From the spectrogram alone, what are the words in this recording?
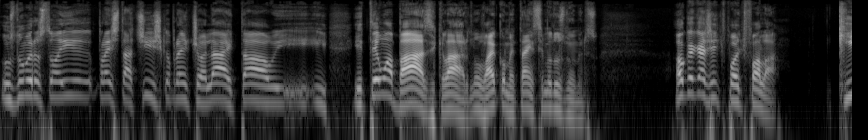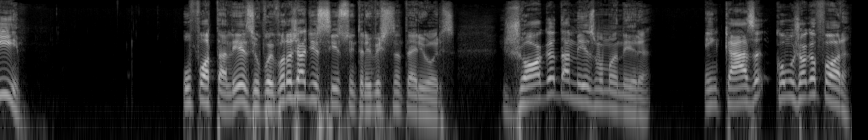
os números estão aí para estatística, para a gente olhar e tal. E, e, e, ter uma base, claro. Não vai comentar em cima dos números. O que, é que a gente pode falar. Que o Fortaleza, e o Voivoda já disse isso em entrevistas anteriores, joga da mesma maneira em casa como joga fora.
